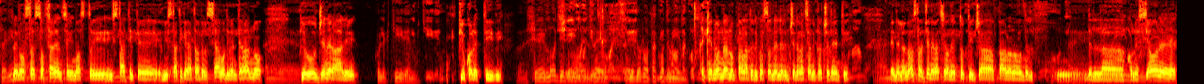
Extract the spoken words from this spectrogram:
le nostre sofferenze, i nostri stati che, gli stati che attraversiamo diventeranno più generali, più collettivi. E che non hanno parlato di questo nelle generazioni precedenti. E nella nostra generazione tutti già parlano del, della connessione,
